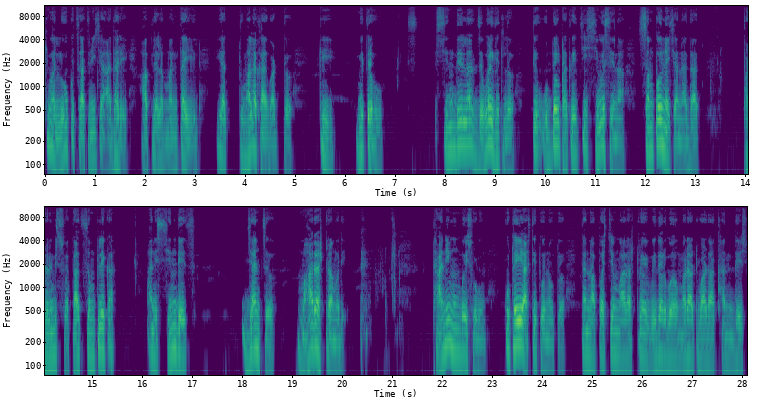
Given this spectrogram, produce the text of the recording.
किंवा लोकचाचणीच्या आधारे आपल्याला म्हणता येईल. यात तुम्हाला काय वाटतं? की मित्र हो शिंदेला जवळ घेतलं ते उद्धव ठाकरेची शिवसेना संपवण्याच्या नादात फडणवीस स्वतःच संपले का? आणि शिंदेच ज्यांचं महाराष्ट्रामध्ये ठाणे मुंबई सोडून कुठेही अस्तित्व नव्हतं त्यांना पश्चिम महाराष्ट्र विदर्भ मराठवाडा खानदेश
